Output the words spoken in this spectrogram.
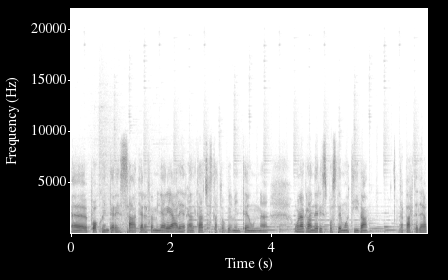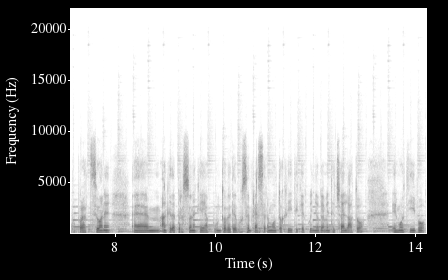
eh, poco interessati alla famiglia reale. In realtà c'è stata ovviamente un, una grande risposta emotiva da parte della popolazione, ehm, anche da persone che appunto vedevo sempre essere molto critiche, quindi ovviamente c'è il lato emotivo.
